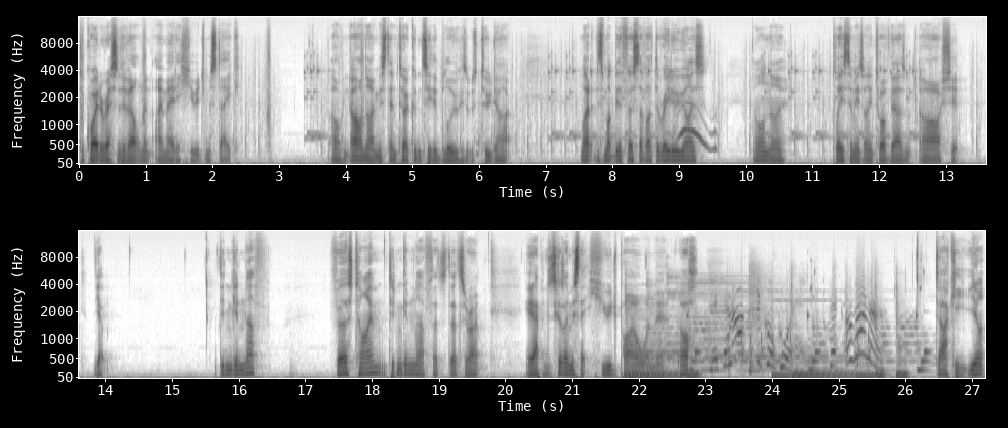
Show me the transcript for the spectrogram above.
to quote Arrested Development, I made a huge mistake. Oh, oh no, I missed them too. I couldn't see the blue because it was too dark. Might this might be the first level I have to redo, guys. Oh no. Please tell me it's only 12,000. Oh shit. Yep. Didn't get enough. First time, didn't get enough. That's that's alright. It happens. It's because I missed that huge pile one there. Oh, Pick an obstacle course. Pick a runner. Ducky. You know,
